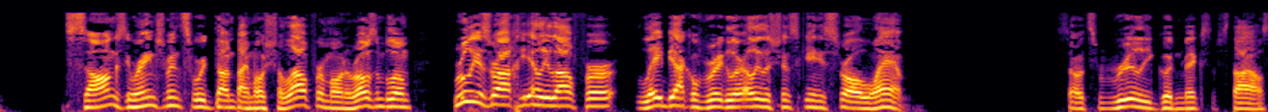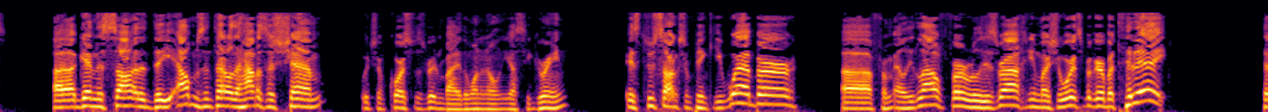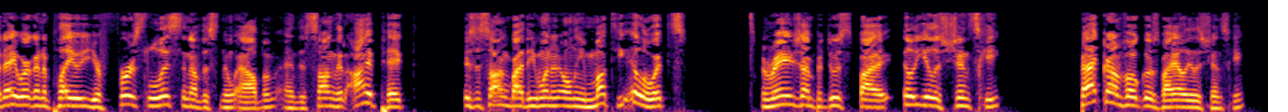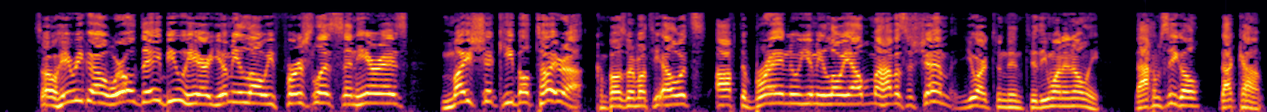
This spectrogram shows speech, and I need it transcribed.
songs. The arrangements were done by Moshe Laufer, Mona Rosenblum, Ruli Izrahi, Eli Laufer, Leib Yaakov Rigler, Ilya Lashinsky, and Yisrael Lamm. So it's really good mix of styles. Uh, again, the song, the album's entitled Ahavas Hashem, which of course was written by the one and only Yossi Green. It's two songs from Pinky Weber, uh, from Eli Laufer, Ruli Izrahi, Moshe Wurzberger. But today, today we're going to play you your first listen of this new album, and the song that I picked is a song by the one and only Mati Ilowitz, arranged and produced by Ilya Lashinsky. Background vocals by Ilya Lashinsky. So here we go, world debut here, Yumi Lowy, first listen, here is Maisha Kibel Torah, composed by Mati Ilowitz, off the brand new Yumi Lowy album, Ahavas Hashem. You are tuned into the one and only NachumSiegel.com.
